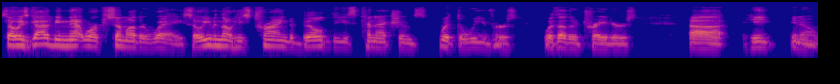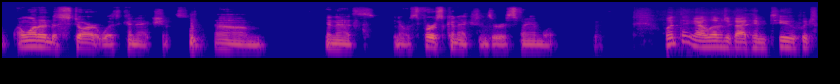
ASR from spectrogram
so he's got to be networked some other way. So even though he's trying to build these connections with the Weavers, with other traders, uh, he, you know, I wanted to start with connections. Um, and that's you know his first connections are his family. One thing i loved about him too which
